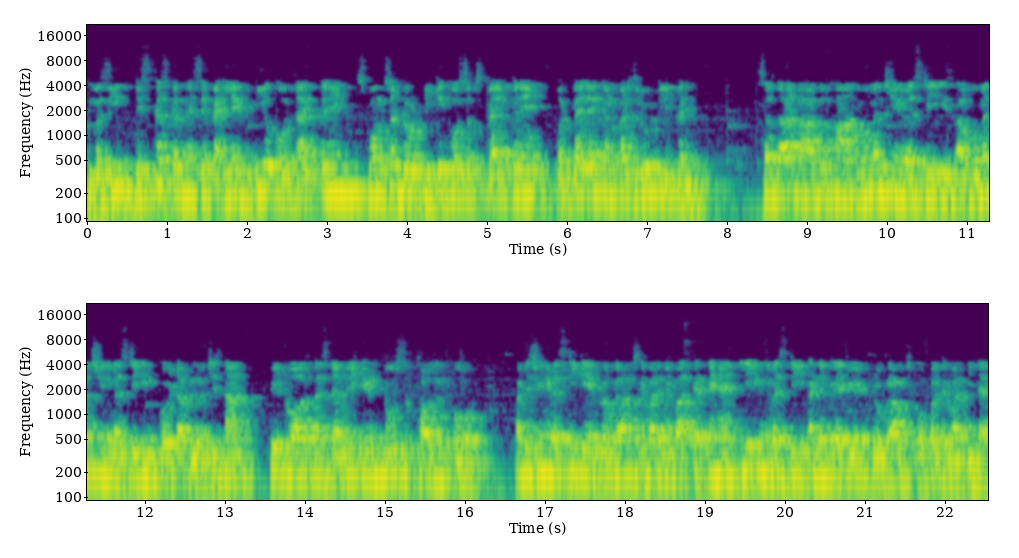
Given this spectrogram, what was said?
مزید ڈسکس کرنے سے پہلے ویڈیو کو لائک کریں اسپانسر ڈاٹ پی کے کو سبسکرائب کریں اور بیل آئیکن پر ضرور کلک کریں۔ Sardar Bahadur Khan women's university is a women's university in Quetta Balochistan it was establish in two thousand four اب اس یونیورسٹی کے پروگرامز کے بارے میں بات کرتے ہیں۔ یہ یونیورسٹی انڈر گریجویٹ پروگرامز آفر کرواتی ہے۔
